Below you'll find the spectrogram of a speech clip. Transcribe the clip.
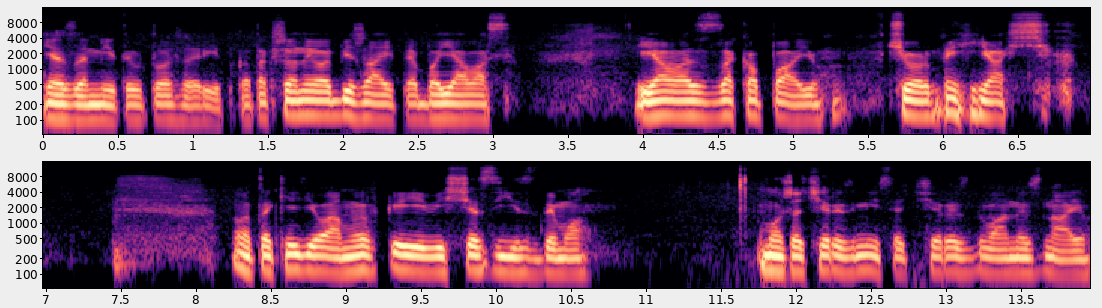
Я замітив теж рідко. Так що не обіжайте, бо я вас, я вас закопаю в чорний ящик. Отакі діла. Ми в Києві ще з'їздимо. Може через місяць, через два, не знаю.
